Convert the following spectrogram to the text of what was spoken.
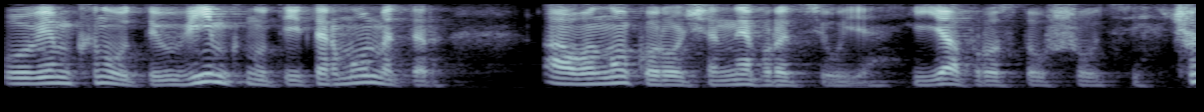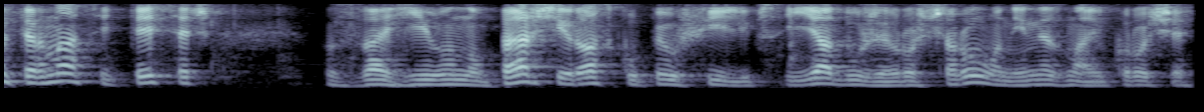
увімкнути, ввімкнутий термометр, а воно, коротше, не працює. Я просто в шоці. 14 тисяч за гівно. Перший раз купив Philips. Я дуже розчарований, не знаю. Коротше,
